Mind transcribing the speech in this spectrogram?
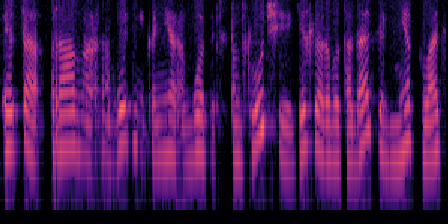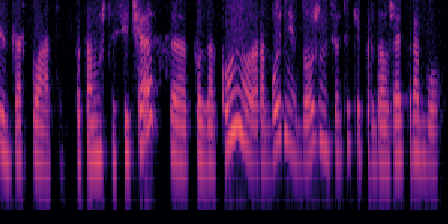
это право работника не работать в том случае, если работодатель не платит зарплату. Потому что сейчас э, по закону работник должен все-таки продолжать работать.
